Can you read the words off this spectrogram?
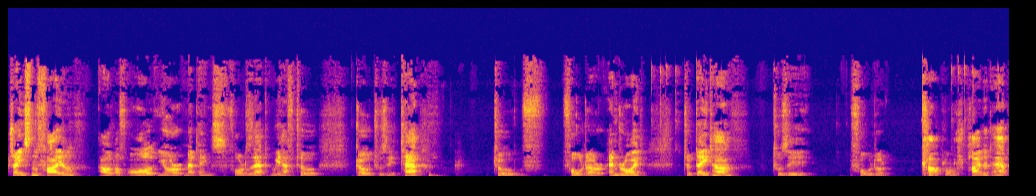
JSON file out of all your mappings. For that we have to go to the tab, to folder Android, to data, to the folder Carplounge Pilot app,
